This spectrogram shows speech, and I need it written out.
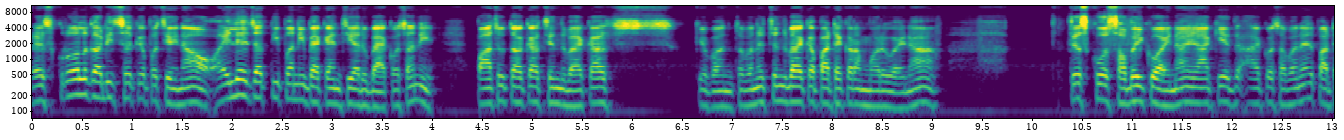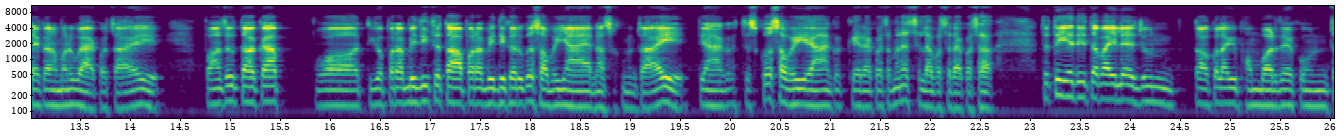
र स्क्रोल गरिसकेपछि होइन अहिले जति पनि भ्याकेन्सीहरू भएको छ नि पाँचौँ तहका चेन्ज भएका के भन्छ भने चेन्ज भएका पाठ्यक्रमहरू होइन त्यसको सबैको होइन यहाँ के आएको छ भने पाठ्यक्रमहरू आएको छ है। पाँचौँ तहका त्यो प्राविधिक तथा अप्राविधिकहरूको सबै यहाँ हेर्न सक्नुहुन्छ है। त्यहाँ त्यसको सबै यहाँको के रहेको छ भने सिलेबस रहेको छ। त्यस्तै यदि तपाईँले जुन तहको लागि फर्म भरिदिएको हुन्छ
